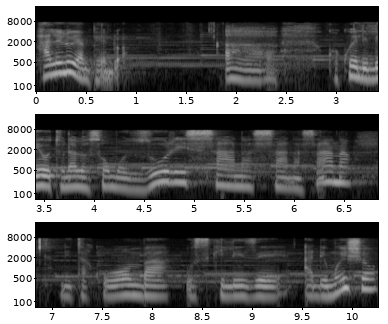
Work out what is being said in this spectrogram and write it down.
Haleluya mpendwa. Uh, kwa kweli leo tunalo somo zuri sana sana sana. Nitakuomba usikilize hadi mwisho,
